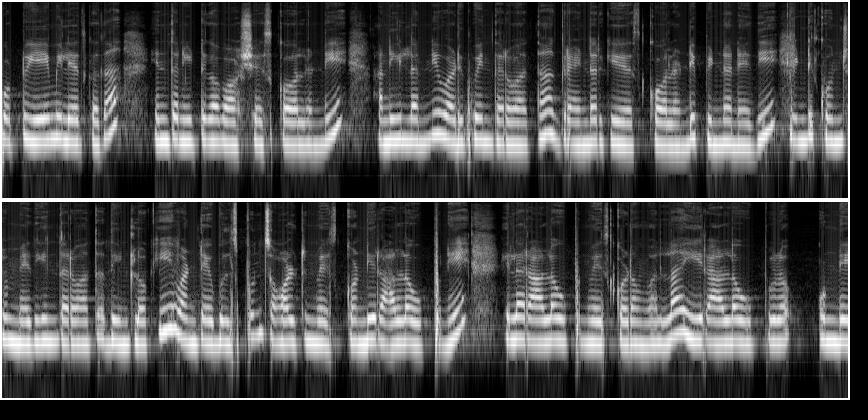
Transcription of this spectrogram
పొట్టు ఏమీ లేదు కదా. ఎంత నీట్గా వాష్ చేసుకోవాలండి. ఆ నీళ్ళన్నీ వడిపోయిన తర్వాత గ్రైండర్కి వేసుకోవాలండి పిండి అనేది. పిండి కొంచెం మెదిగిన తర్వాత దీంట్లోకి వన్ టేబుల్ స్పూన్ సాల్ట్ని వేసుకోండి రాళ్ళ ఉప్పుని. ఇలా రాళ్ళ ఉప్పుని వేసుకోవడం వల్ల ఈ రాళ్ళ ఉప్పులో ఉండే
